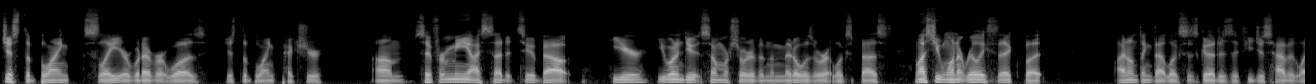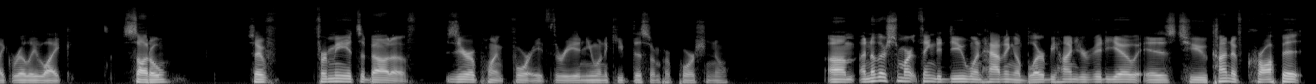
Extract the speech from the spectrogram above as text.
just the blank slate or whatever it was just the blank picture. Um, so for me i set it to about here. You want to do it somewhere sort of in the middle is where it looks best. Unless you want it really thick but i don't think that looks as good as if you just have it like really like subtle. So f- for me, it's about a 0.483, and you want to keep this one proportional. Um, another smart thing to do when having a blur behind your video is to kind of crop it.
